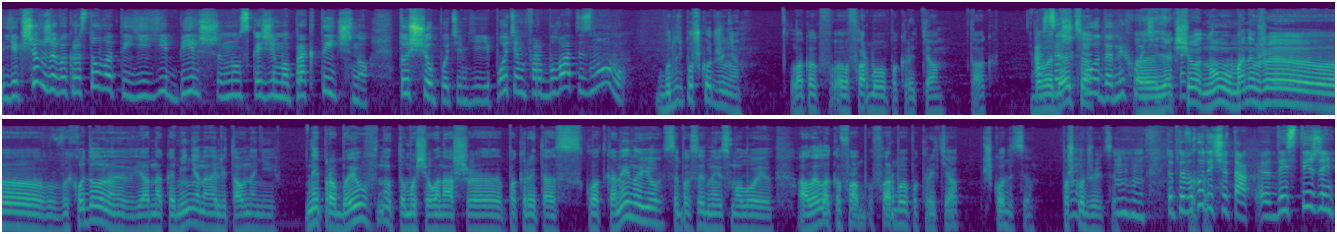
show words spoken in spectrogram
якщо вже використовувати її більш, ну скажімо, практично, то що потім її? Потім фарбувати знову? Будуть пошкодження лакофарбового покриття. Так. А все шкода, не хочеться, Е, Якщо, ну, у мене вже е, виходило, я на каміння налітав на ній. Не пробив, ну, тому що вона ж е, покрита склотканиною, з епоксидною смолою, але лакофарбове покриття шкодиться, пошкоджується. Мгм. Тобто виходить, що так, е, десь тиждень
